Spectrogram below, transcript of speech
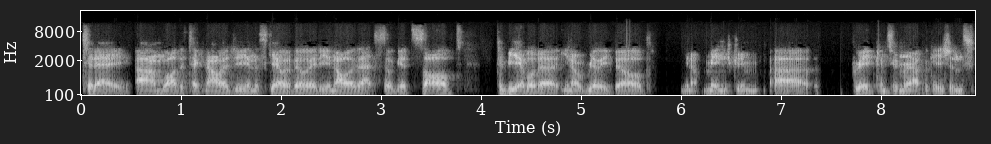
today um, while the technology and the scalability and all of that still gets solved to be able to you know really build you know mainstream uh, consumer applications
